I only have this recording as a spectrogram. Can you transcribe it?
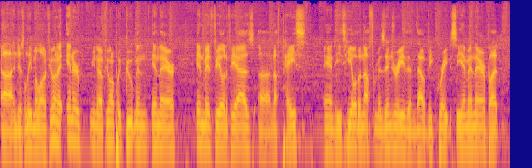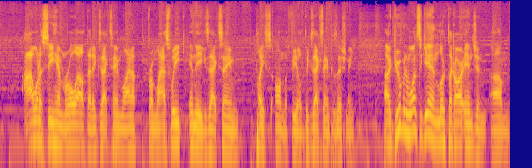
uh, and just leave them alone. If you want to enter, you know, if you want to put Gutman in there in midfield, if he has uh, enough pace and he's healed enough from his injury, then that would be great to see him in there. But I want to see him roll out that exact same lineup from last week in the exact same place on the field, the exact same positioning. Uh, Gutman once again looked like our engine, um,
